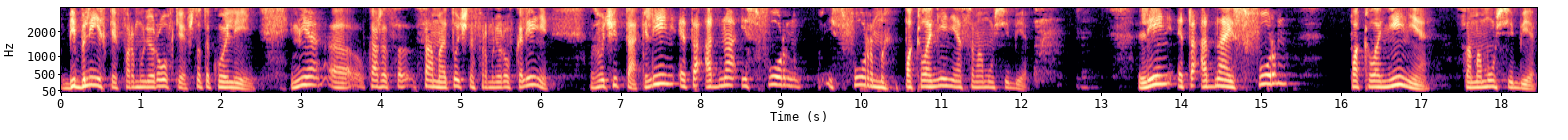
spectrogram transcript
библейской формулировке, что такое лень. И мне э, кажется, самая точная формулировка лени звучит так. Лень – это одна из форм, из форм поклонения самому себе. Лень – это одна из форм поклонения самому себе.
